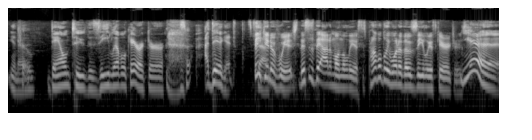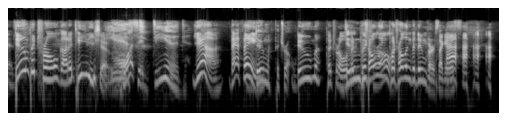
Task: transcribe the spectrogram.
You know, Okay. down to the Z level character, I dig it. Speaking So- of which, this is the item on the list. It's probably one of those Z list characters. yes, Doom Patrol got a TV show. yes, What? it did. Yeah, that thing. Doom Patrol. Doom Patrol. Doom patrolling, Patrol. patrolling the Doomverse, I guess.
